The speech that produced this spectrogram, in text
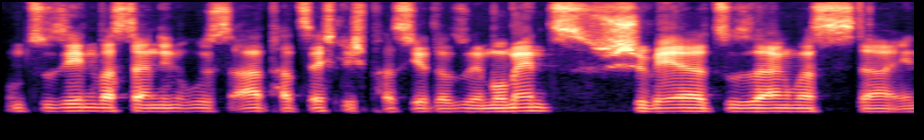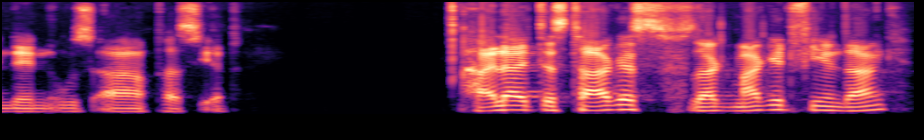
um zu sehen, was da in den USA tatsächlich passiert. Also im Moment schwer zu sagen, was da in den USA passiert. Highlight des Tages, sagt Margit, vielen Dank.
